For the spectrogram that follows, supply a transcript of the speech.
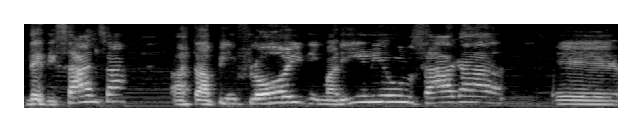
desde salsa hasta Pink Floyd, y Marillion, Saga, eh,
